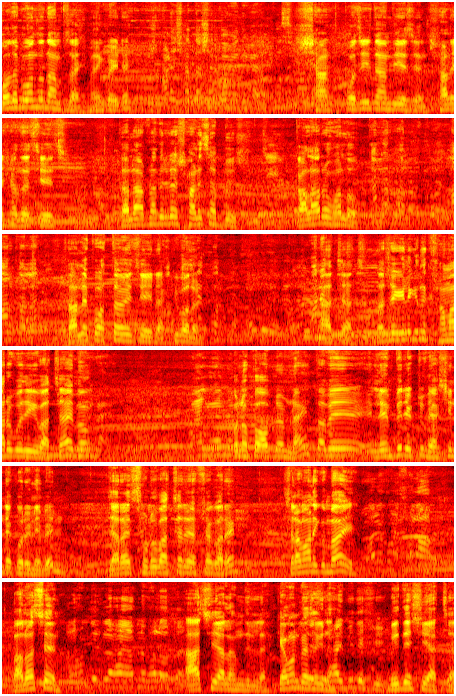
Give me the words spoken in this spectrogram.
কত পর্যন্ত দাম চাই মানিক ভাই এটা? সাড়ে সাতাশের পঁচিশ সা- পঁচিশ দাম দিয়েছেন সাড়ে সাত হাজার চেয়েছি। তাহলে আপনাদের এটা সাড়ে ছাব্বিশ? কালারও ভালো? কালার ভালো লাল কালার। তাহলে পত্তা হয়েছে এটা কি বলেন? আচ্ছা আচ্ছা। দশে গেলে কিন্তু খামার উপযোগী বাচ্চা এবং কোনো প্রবলেম নাই। তবে লেম্পের একটু ভ্যাকসিনটা করে নেবেন। যারা ছোট বাচ্চারা ব্যবসা করেন। সালাম আলাইকুম ভাই। ভালো আছেন? আছি আলহামদুলিল্লাহ। কেমন বেচা কিনা? বিদেশি। আচ্ছা।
